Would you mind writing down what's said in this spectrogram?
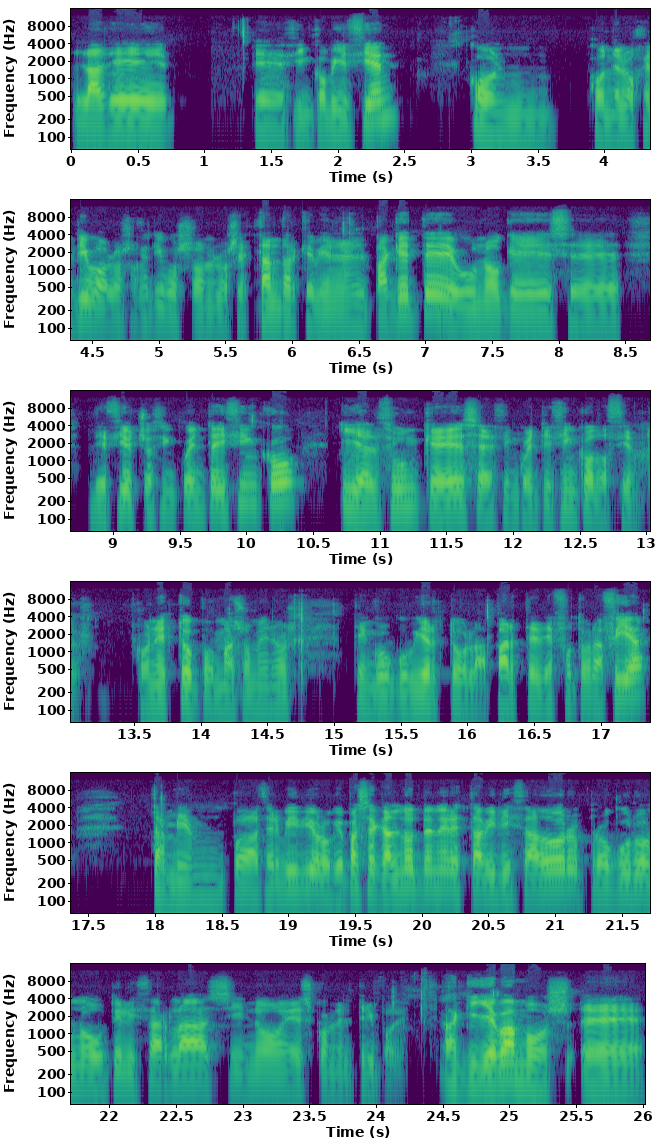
la D5100, con con el objetivo. Los objetivos son los estándar que vienen en el paquete, uno que es 1855 y el zoom que es 55-200. Con esto, pues más o menos tengo cubierto la parte de fotografía. También puedo hacer vídeo, lo que pasa es que al no tener estabilizador procuro no utilizarla si no es con el trípode. Aquí llevamos eh,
